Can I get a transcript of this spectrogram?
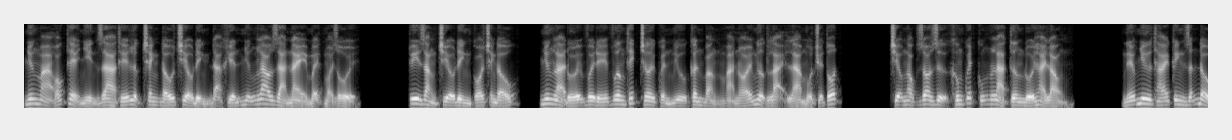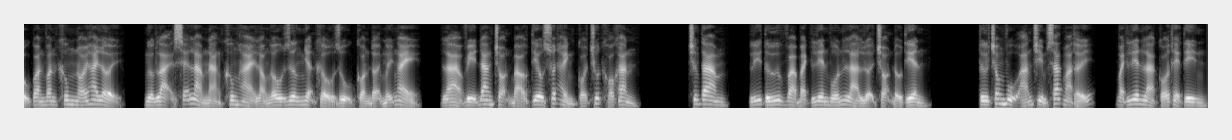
nhưng mà có thể nhìn ra thế lực tranh đấu triều đình đã khiến những lao già này mệt mỏi rồi. Tuy rằng triều đình có tranh đấu nhưng là đối với đế vương thích chơi quyền mưu cân bằng mà nói ngược lại là một chuyện tốt. Triệu ngọc do dự không quyết cũng là tương đối hài lòng. Nếu như thái kinh dẫn đầu quan văn không nói hai lời, ngược lại sẽ làm nàng không hài lòng âu dương nhận khẩu dụ còn đợi mấy ngày, là vì đang chọn bảo tiêu xuất hành có chút khó khăn. Trương tam, lý tứ và bạch liên vốn là lựa chọn đầu tiên. Từ trong vụ án chìm sát mà thấy, bạch liên là có thể tin,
